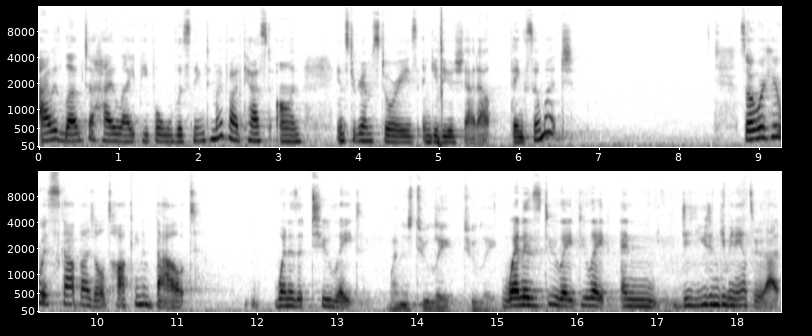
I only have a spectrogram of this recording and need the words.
I would love to highlight people listening to my podcast on Instagram stories and give you a shout out. Thanks so much. So, we're here with Scott Budgel talking about when is it too late? when is too late too late When is too late? Too late? And did, you didn't give me an answer to that.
